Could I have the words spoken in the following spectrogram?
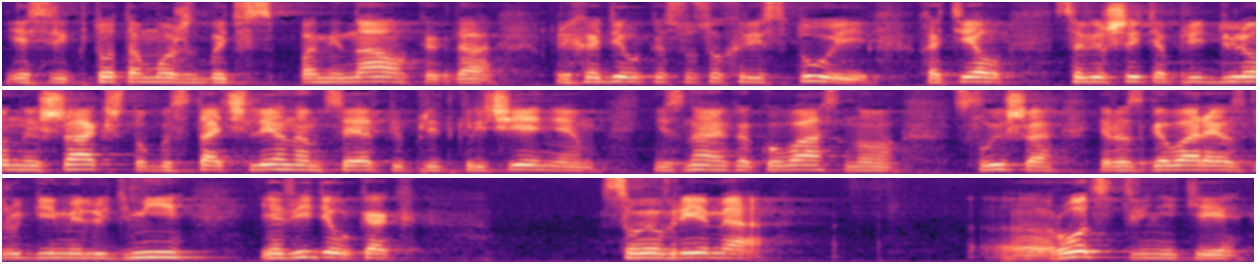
если кто-то, может быть, вспоминал, когда приходил к Иисусу Христу и хотел совершить определенный шаг, чтобы стать членом церкви пред крещением, не знаю, как у вас, но слыша и разговаривая с другими людьми, я видел, как в свое время э, родственники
